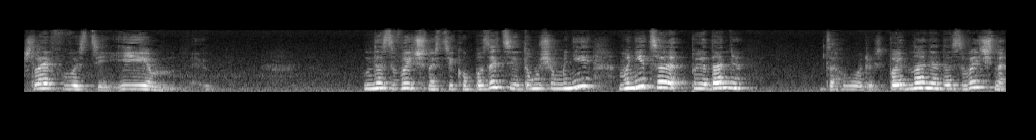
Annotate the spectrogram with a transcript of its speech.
шлейфовості і незвичності композиції, тому що мені, мені це поєднання, заговорюсь, поєднання незвичне.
